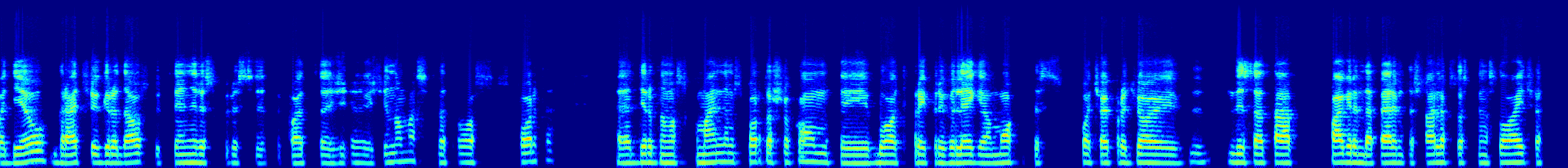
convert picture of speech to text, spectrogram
padėjau. Gracijų Gradauskų treneris, kuris taip pat žinomas Lietuvos sporte, e, dirbdamas su komandiniam sporto šakom, tai buvo tikrai privilegija mokytis pačioj pradžioj visą tą pagrindą perimti iš Aleksos Penslovaičio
